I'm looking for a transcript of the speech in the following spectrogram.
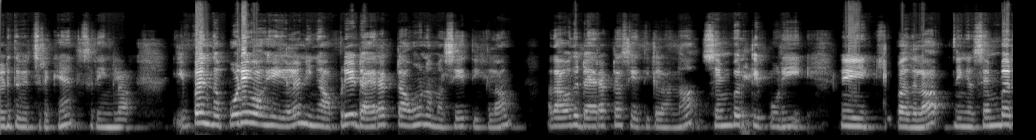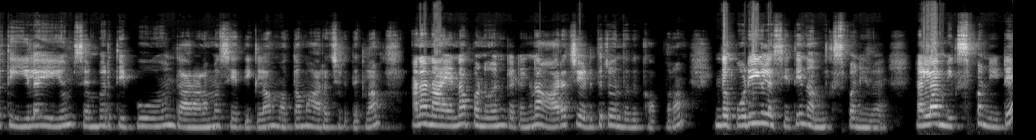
எடுத்து வச்சிருக்கேன். சரிங்களா? இப்ப இந்த பொடி வகைகளை நீங்க அப்படியே டைரக்டாவும் நம்ம சேர்த்திக்கலாம். அதாவது டைரக்டா சேர்த்திக்கலாம்னா செம்பருத்தி பொடி பதிலாக நீங்க செம்பருத்தி இலையையும் செம்பருத்தி பூவும் தாராளமா சேர்த்திக்கலாம். மொத்தமா அரைச்சு எடுத்துக்கலாம். ஆனா நான் என்ன பண்ணுவேன்னு கேட்டீங்கன்னா அரைச்சு எடுத்துட்டு வந்ததுக்கு அப்புறம் இந்த பொடிகளை சேர்த்து நான் மிக்ஸ் பண்ணிடுவேன். நல்லா மிக்ஸ் பண்ணிட்டு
